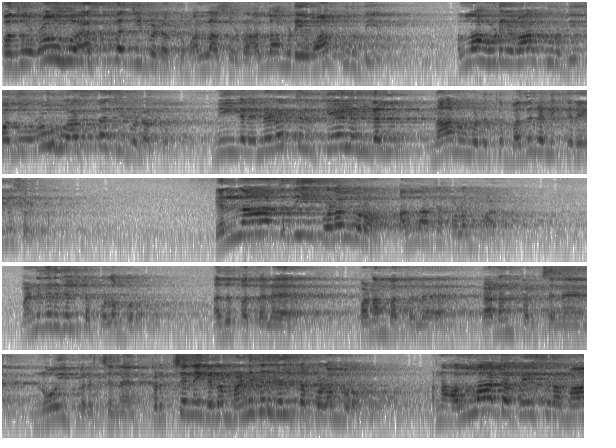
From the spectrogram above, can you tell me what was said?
ஃபதுஊஹு அஸ்தஜிபு லக்கும் அல்லாஹ் சொல்றான் அல்லாஹ்வுடைய வாக்குறுதி இது. அல்லாஹ்வுடைய வாக்குறுதி ஃபதுஉஹு அஸ்தஜிபு லக்கும் நீங்கள் என்னிடத்தில் கேளுங்கள் நான் உங்களுக்கு பதிலளிக்கிறேன்னு சொல்றேன். எல்லாத்தையும் புலம்புறோம் அல்லாட்ட புலம்ப மாட்டோம் மனிதர்கள்ட்ட புலம்புறோம். அது பத்தல பணம் பத்தல கடன் பிரச்சனை நோய் பிரச்சனை பிரச்சனைகளை மனிதர்கள்ட்ட புலம்புறோம். ஆனா அல்லாட்ட பேசுறோமா?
